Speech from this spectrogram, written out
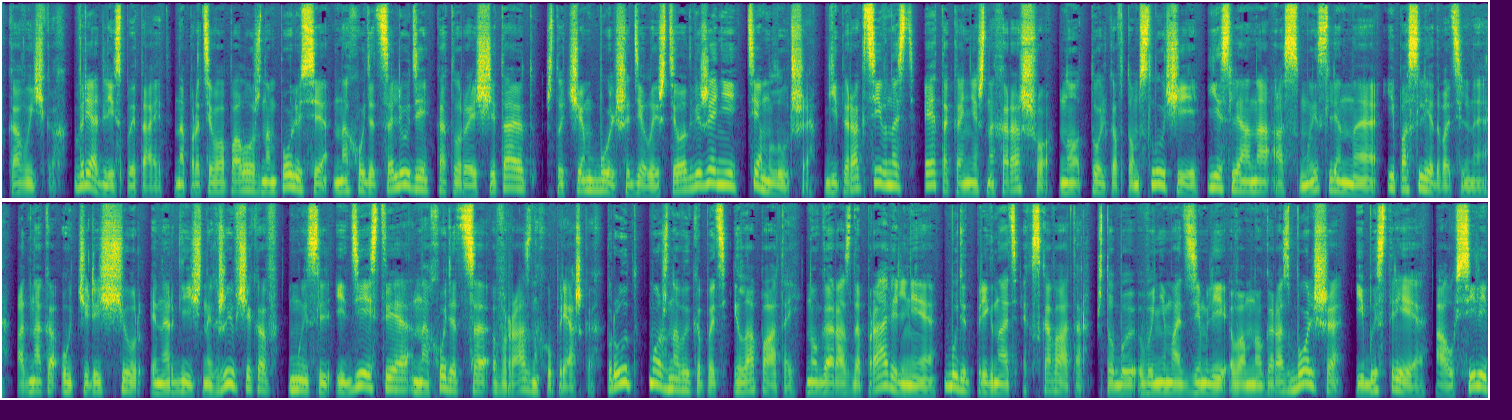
в кавычках, вряд ли испытает. На противоположном полюсе находятся люди, которые считают, что чем больше делаешь телодвижений, тем лучше. Гиперактивность – это, конечно, хорошо, но только в том случае, если она осмысленная и последовательная. Однако у чересчур энергичных живчиков мысль и действие находятся в разных упряжках. Пруд можно выкопать и лопатой, но гораздо правильнее будет пригнать экскаватор, чтобы вынимать земли во много раз больше и быстрее, а усилий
